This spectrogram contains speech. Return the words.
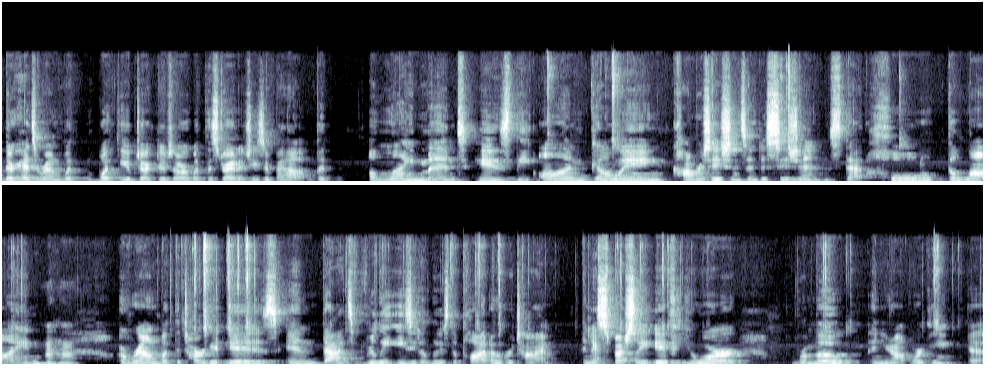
their heads around what what the objectives are, what the strategy is about. But alignment is the ongoing conversations and decisions that hold the line Mhm. around what the target is. And that's really easy to lose the plot over time. And Yeah. especially if you're remote and you're not working uh,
